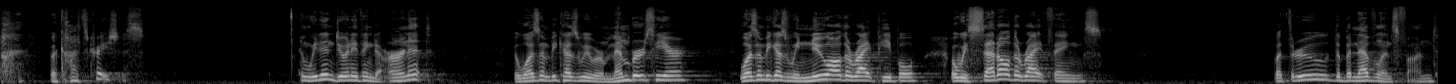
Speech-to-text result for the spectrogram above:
But God's gracious. And we didn't do anything to earn it. It wasn't because we were members here. It wasn't because we knew all the right people or we said all the right things. But through the benevolence fund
